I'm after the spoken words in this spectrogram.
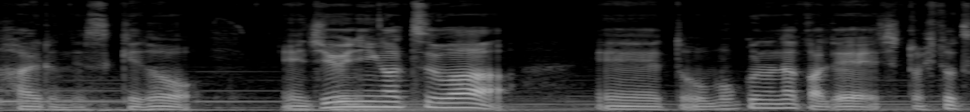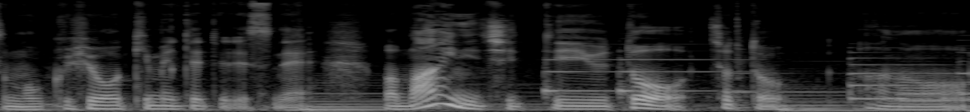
入るんですけど、えー、12月は、えーと、僕の中でちょっと一つ目標を決めててですね、まあ、毎日っていうとちょっとあの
